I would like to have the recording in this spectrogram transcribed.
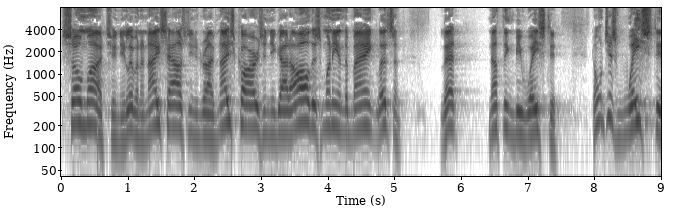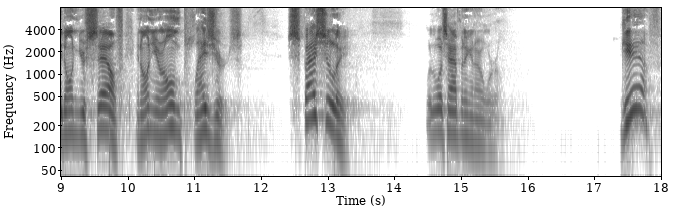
so much, and you live in a nice house, and you drive nice cars, and you got all this money in the bank. Listen, let nothing be wasted. Don't just waste it on yourself and on your own pleasures, especially with what's happening in our world. Give.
